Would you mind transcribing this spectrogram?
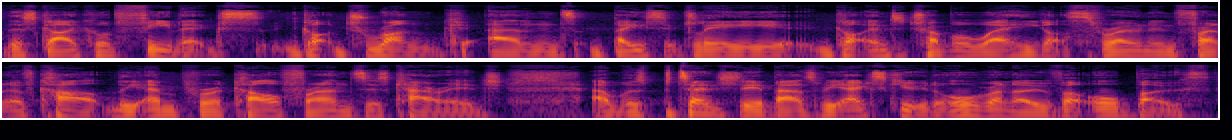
this guy called Felix got drunk and basically got into trouble where he got thrown in front of the Emperor Karl Franz's carriage and was potentially about to be executed or run over or both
